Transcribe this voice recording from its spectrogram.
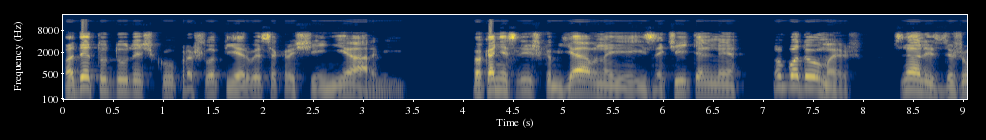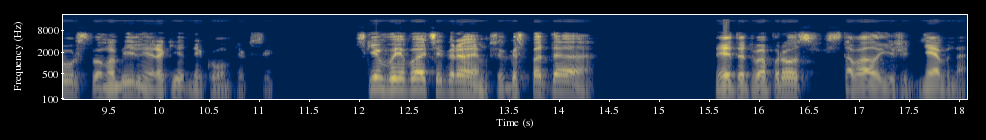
Под эту дудочку прошло первое сокращение армии. Пока не слишком явное и значительное, ну, подумаешь, сняли с дежурства мобильные ракетные комплексы. С кем воевать собираемся, господа? Этот вопрос вставал ежедневно,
